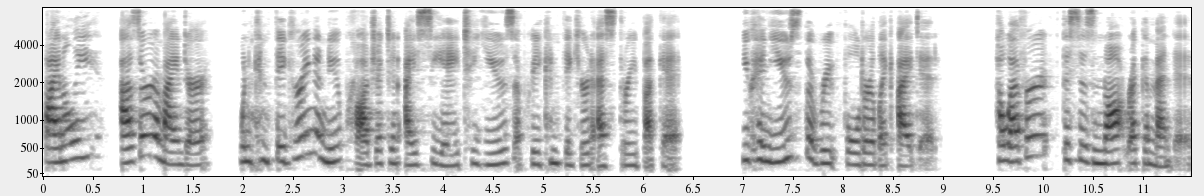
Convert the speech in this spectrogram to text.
Finally, as a reminder, when configuring a new project in ICA to use a pre-configured S3 bucket, you can use the root folder like I did. However, this is not recommended,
